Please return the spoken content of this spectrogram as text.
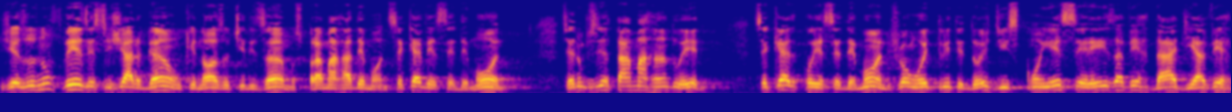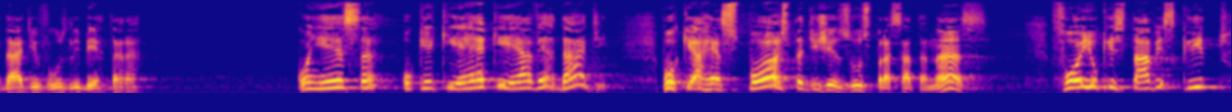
Jesus não fez esse jargão que nós utilizamos para amarrar demônio. Você quer vencer demônio? Você não precisa estar amarrando ele. Você quer conhecer demônio? João 8,32 diz: Conhecereis a verdade, e a verdade vos libertará. Conheça o que, que é que é a verdade. Porque a resposta de Jesus para Satanás foi o que estava escrito.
